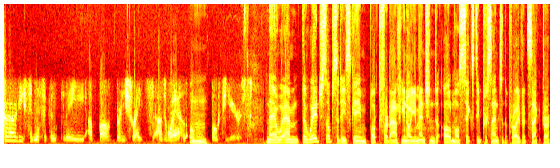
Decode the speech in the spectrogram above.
fairly significantly above British rates as well over mm. both years. Now, um, the wage subsidy scheme, but for that, you know, you mentioned almost 60% of the private sector.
